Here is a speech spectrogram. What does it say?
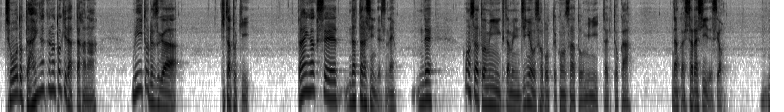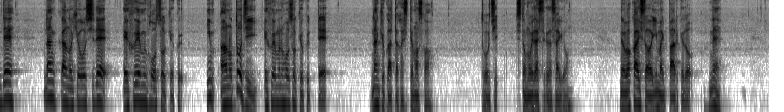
ちょうど大学の時だったかな？ビートルズが来た時大学生だったらしいんですね。でコンサートを見に行くために授業をサボってコンサートを見に行ったりとかなんかしたらしいですよ。でなんかの表紙で FM 放送局。いあの当時 FM の放送局って何局あったか知ってますか？当時。ちょっと思い出してくださいよ、ね、若い人は今いっぱいあるけどね。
